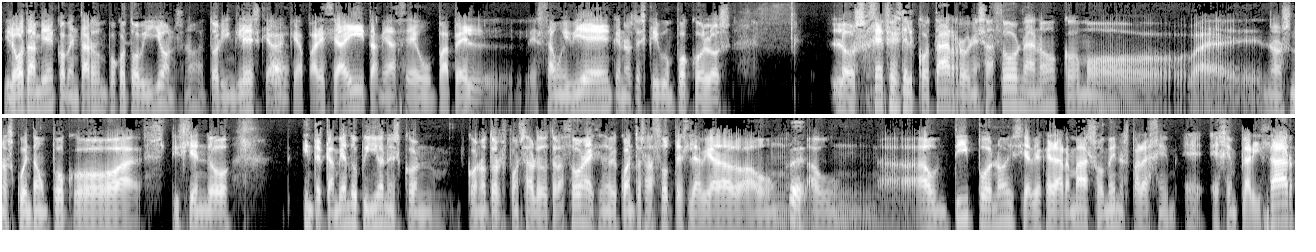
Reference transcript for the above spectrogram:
y luego también comentar un poco Toby Jones, ¿no? Actor inglés que, Claro. que aparece ahí, también hace un papel, está muy bien, que nos describe un poco los los jefes del cotarro en esa zona, ¿no? Como eh, nos, nos cuenta un poco ah, diciendo intercambiando opiniones con, con otro responsable de otra zona, diciendo que cuántos azotes le había dado a un, Sí. a un, a, a un tipo, ¿no? Y si había que dar más o menos para ejem- eh, ejemplarizar,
